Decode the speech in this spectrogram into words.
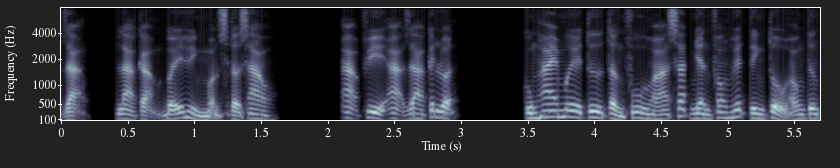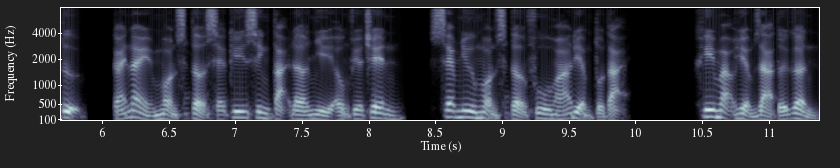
dạng, là cạm bẫy hình monster sao? Ạ phi ạ ra kết luận. Cùng hai mươi 24 tầng phu hóa sát nhân phong huyết tinh tổ ong tương tự, cái này monster sẽ ký sinh tại đờ nhì ống phía trên, xem như monster phu hóa điểm tồn tại. Khi mạo hiểm giả tới gần,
